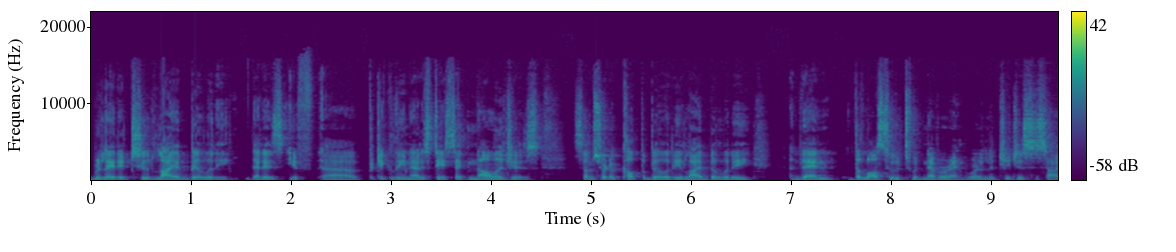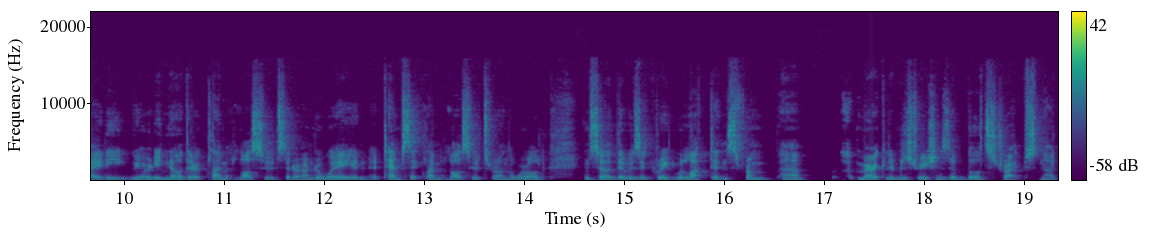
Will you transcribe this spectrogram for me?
related to liability. That is, if uh, particularly the United States acknowledges some sort of culpability, liability, then the lawsuits would never end. We're a litigious society. We already know there are climate lawsuits that are underway and attempts at climate lawsuits around the world. And so there was a great reluctance from uh, American administrations of both stripes, not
